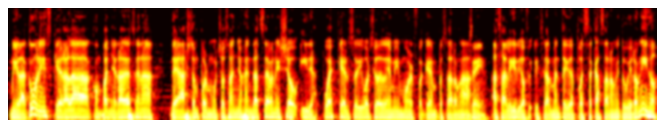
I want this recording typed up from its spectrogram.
Mila Kunis, que era la compañera de escena de Ashton por muchos años en That 70 Show, y después que él se divorció de Demi Moore fue que empezaron a, a salir oficialmente y después se casaron y tuvieron hijos.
